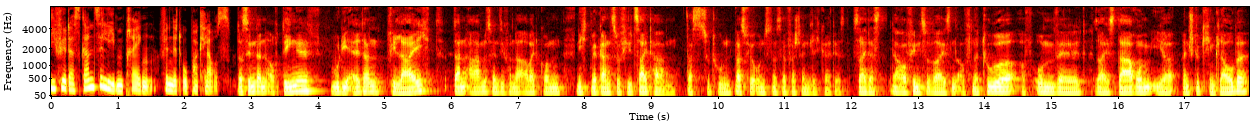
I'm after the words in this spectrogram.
die für das ganze Leben prägen, findet Opa Klaus. Das sind dann auch Dinge, wo die Eltern vielleicht dann abends, wenn sie von der Arbeit kommen, nicht mehr ganz so viel Zeit haben, das zu tun, was für uns eine Selbstverständlichkeit ist. Sei das darauf hinzuweisen, auf Natur, auf Umwelt, sei es darum, ihr ein Stückchen Glaube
